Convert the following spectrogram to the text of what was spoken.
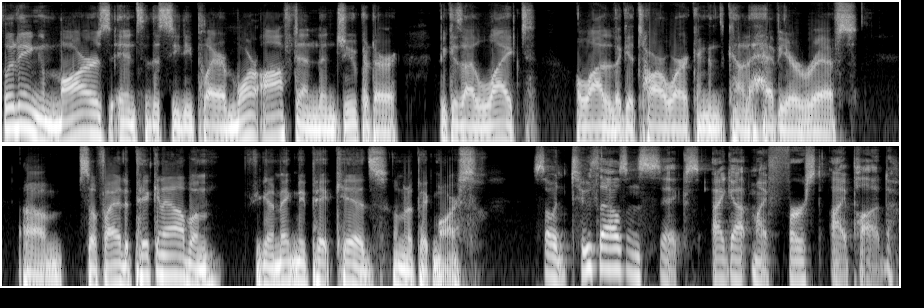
putting Mars into the CD player more often than Jupiter because I liked a lot of the guitar work and kind of the heavier riffs. Um, so if I had to pick an album, if you're going to make me pick kids, I'm going to pick Mars. So in 2006, I got my first iPod.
